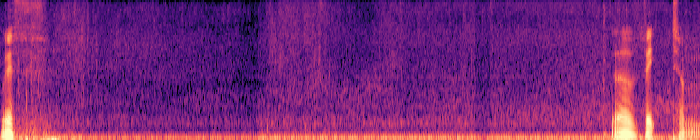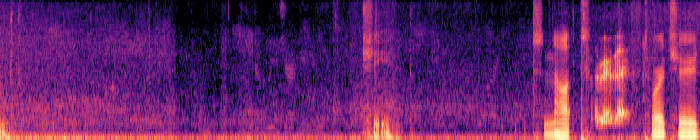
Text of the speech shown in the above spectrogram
with the victim. She is not right tortured.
